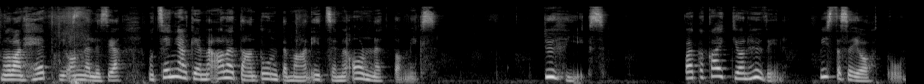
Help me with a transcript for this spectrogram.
me ollaan hetki onnellisia, mutta sen jälkeen me aletaan tuntemaan itsemme onnettomiksi, tyhjiksi, vaikka kaikki on hyvin. Mistä se johtuu?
